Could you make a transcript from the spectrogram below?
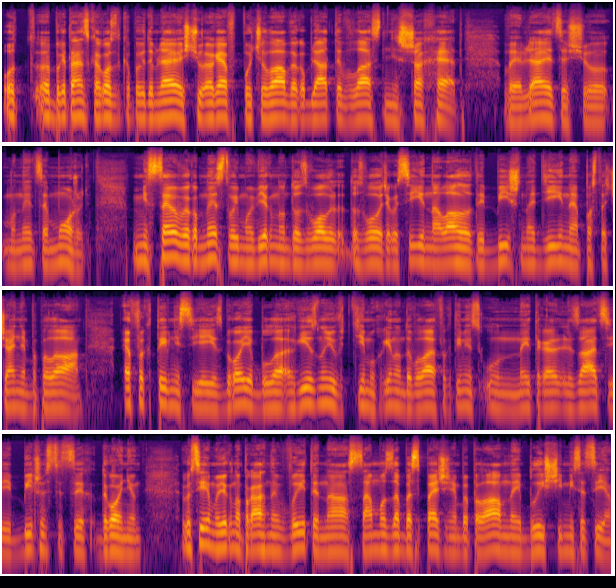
От е, британська розвідка повідомляє, що РФ почала виробляти власні шахет. Виявляється, що вони це можуть. Місцеве виробництво, ймовірно, дозволить, дозволить Росії налагодити більш надійне постачання БПЛА. Ефективність цієї зброї була різною, втім Україна довела ефективність у нейтралізації більшості цих дронів. Росія, ймовірно, прагне вийти на самозабезпечення БПЛА в найближчі місяці.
